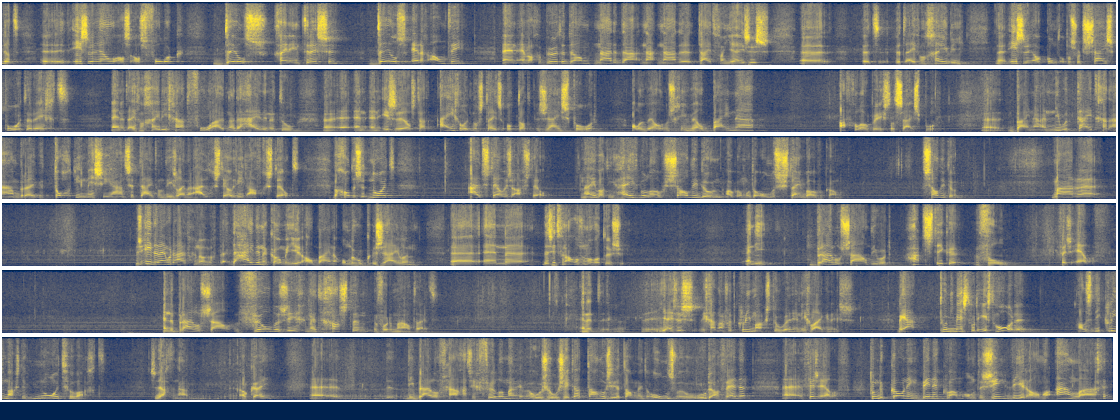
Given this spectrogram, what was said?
Dat eh, Israël als, als volk deels geen interesse, deels erg anti. En, en wat gebeurt er dan na de, na, na de tijd van Jezus? het, het evangelie, Israël komt op een soort zijspoor terecht. En het evangelie gaat voluit naar de heidenen toe. en, en Israël staat eigenlijk nog steeds op dat zijspoor. Alhoewel misschien wel bijna afgelopen is, dat zijspoor. Uh, bijna een nieuwe tijd gaat aanbreken. Toch die Messiaanse tijd, want die is alleen maar uitgesteld, is niet afgesteld. Bij God is het nooit uitstel is afstel. Nee, wat hij heeft beloofd, zal hij doen, ook al moet de onderste steen boven komen. Zal hij doen. Maar, uh, dus iedereen wordt uitgenodigd. De heidenen komen hier al bijna om de hoek zeilen. Uh, en er zit van alles nog wat tussen. En die bruiloftszaal die wordt hartstikke vol. Vers 11. En de bruiloftszaal vulde zich met gasten voor de maaltijd. En het, Jezus gaat naar een soort climax toe hè, in die gelijkenis. Maar ja, toen die mensen het voor het eerst hoorden, hadden ze die climax natuurlijk nooit verwacht. Ze dachten, nou, oké, okay, uh, die bruiloftschaal gaat zich vullen, maar hoe, hoe zit dat dan? Hoe zit het dan met ons? Hoe, hoe dan verder? Uh, vers 11. Toen de koning binnenkwam om te zien wie er allemaal aanlagen,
